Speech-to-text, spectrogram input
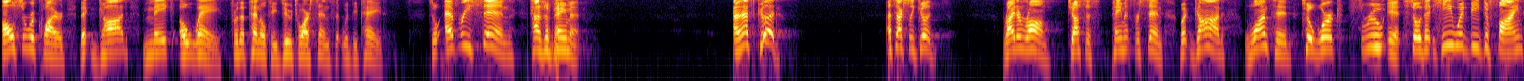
also required that God make a way for the penalty due to our sins that would be paid. So every sin has a payment. And that's good. That's actually good. Right and wrong, justice, payment for sin. But God wanted to work through it so that He would be defined,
